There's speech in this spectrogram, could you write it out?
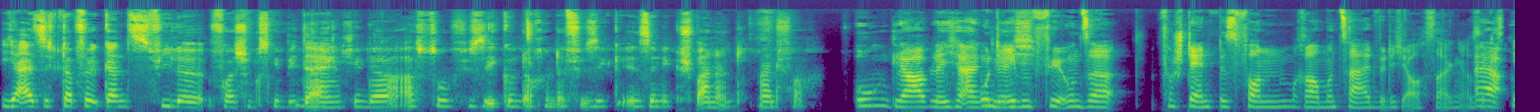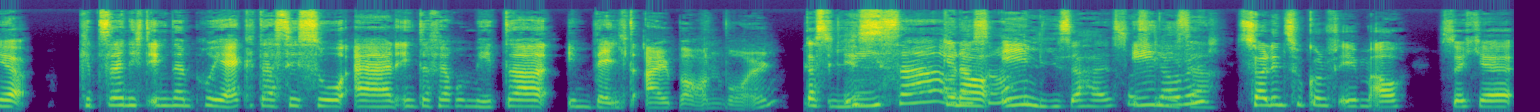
ja, also ich glaube für ganz viele Forschungsgebiete Ja. eigentlich in der Astrophysik und auch in der Physik irrsinnig spannend, einfach. Unglaublich eigentlich. Und eben für unser Verständnis von Raum und Zeit, würde ich auch sagen. Also Ja. das, Ja, Gibt's da nicht irgendein Projekt, dass sie so ein Interferometer im Weltall bauen wollen? das ist Lisa genau oder so? ELISA heißt das, glaube ich. Soll in Zukunft eben auch solche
